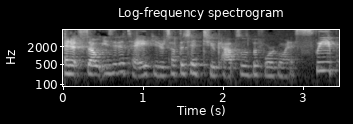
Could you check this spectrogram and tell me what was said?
And it's so easy to take. You just have to take two capsules before going to sleep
